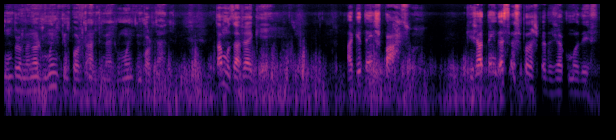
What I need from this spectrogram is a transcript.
um pormenor muito importante mesmo, muito importante. Estamos a ver aqui, aqui tem espaço, que já tem dessas todas as pedras, já como eu disse.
